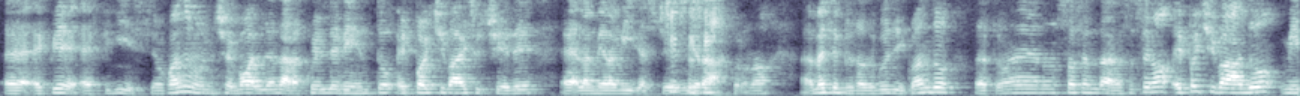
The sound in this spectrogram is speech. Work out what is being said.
eh, e qui è, è fighissimo, quando non c'è voglia di andare a quell'evento e poi ci vai succede eh, la meraviglia, succede Sì, il sì, sì. miracolo, no? A me è sempre stato così, quando ho detto eh, non so se andare, non so se no, e poi ci vado, mi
